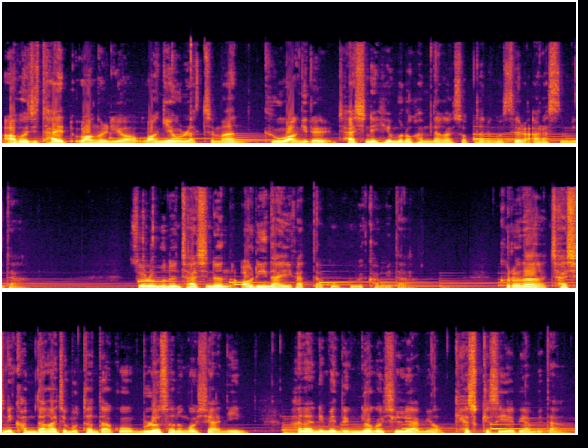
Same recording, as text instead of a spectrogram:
아버지 다윗 왕을 이어 왕위에 올랐지만 그 왕위를 자신의 힘으로 감당할 수 없다는 것을 알았습니다. 솔로몬은 자신은 어린아이 같다고 고백합니다. 그러나 자신이 감당하지 못한다고 물러서는 것이 아닌 하나님의 능력을 신뢰하며 계속해서 예배합니다.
